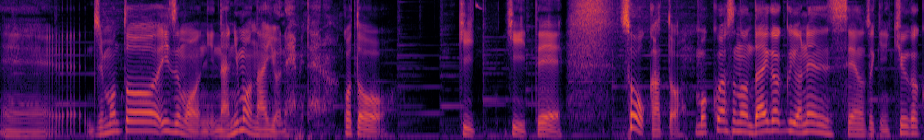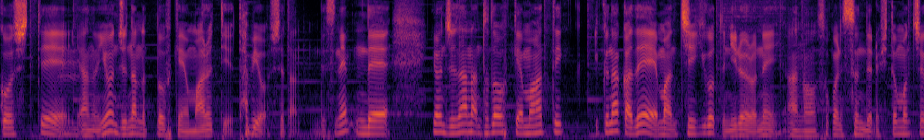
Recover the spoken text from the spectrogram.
えー地元出雲に何もないよねみたいなことを聞い聞いてそうかと。僕はその大学4年生の時に休学をして、うん。あの47都道府県を回るっていう旅をしてたんですね。で47都道府県回っていく中で、まあ、地域ごとにいろいろねあのそこに住んでる人も違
